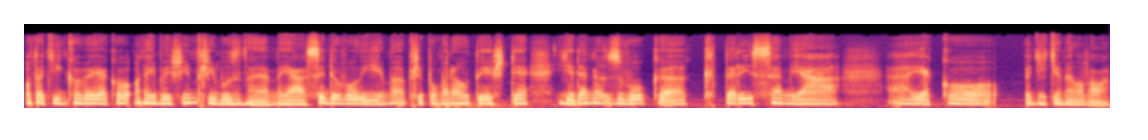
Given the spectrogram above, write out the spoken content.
o tatínkovi jako o nejbližším příbuzném. Já si dovolím připomenout ještě jeden zvuk, který jsem já eh, jako dítě milovala.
